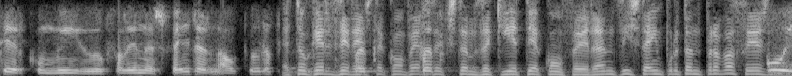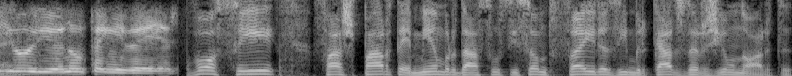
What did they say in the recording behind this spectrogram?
ter comigo. Eu falei nas feiras na altura. Então quer dizer, esta conversa que estamos aqui a ter com feirantes, isto é importante para vocês, não é? Ui, ui, eu não tenho ideias. Você faz parte, é membro da Associação de Feiras e Mercados da Região Norte.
